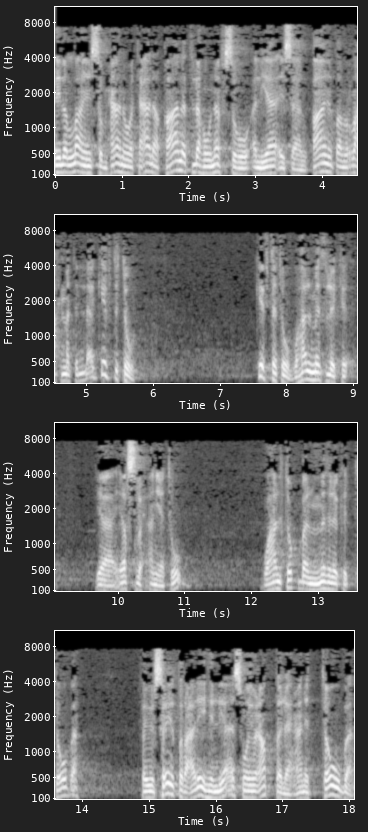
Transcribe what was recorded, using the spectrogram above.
إلى الله سبحانه وتعالى قالت له نفسه اليائسة القانطة من رحمة الله كيف تتوب؟ كيف تتوب؟ وهل مثلك يصلح أن يتوب؟ وهل تقبل من مثلك التوبة؟ فيسيطر عليه اليأس ويعطله عن التوبة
